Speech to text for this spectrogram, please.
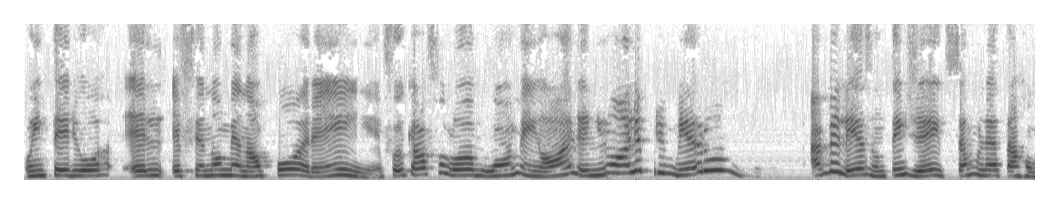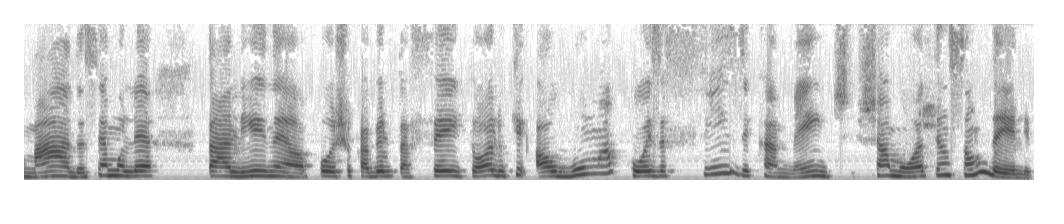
o interior é, é fenomenal, porém, foi o que ela falou, o homem olha, ele olha primeiro a beleza, não tem jeito. Se a mulher tá arrumada, se a mulher tá ali, né, poxa, o cabelo tá feito, olha o que alguma coisa fisicamente chamou a atenção dele.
